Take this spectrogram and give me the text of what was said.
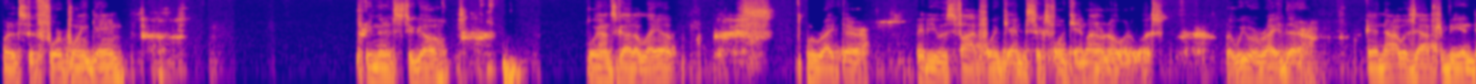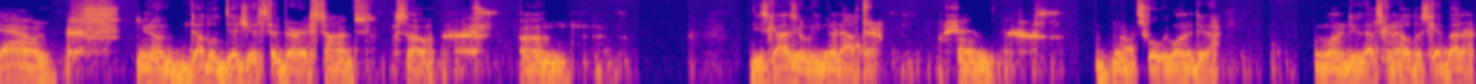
but it's a four point game. Three minutes to go. Bojan's got a layup. We're right there. Maybe it was five point game, six point game. I don't know what it was, but we were right there. And that was after being down, you know, double digits at various times. So, um, these guys are leaving it out there. And that's what we want to do. We want to do that's going to help us get better.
